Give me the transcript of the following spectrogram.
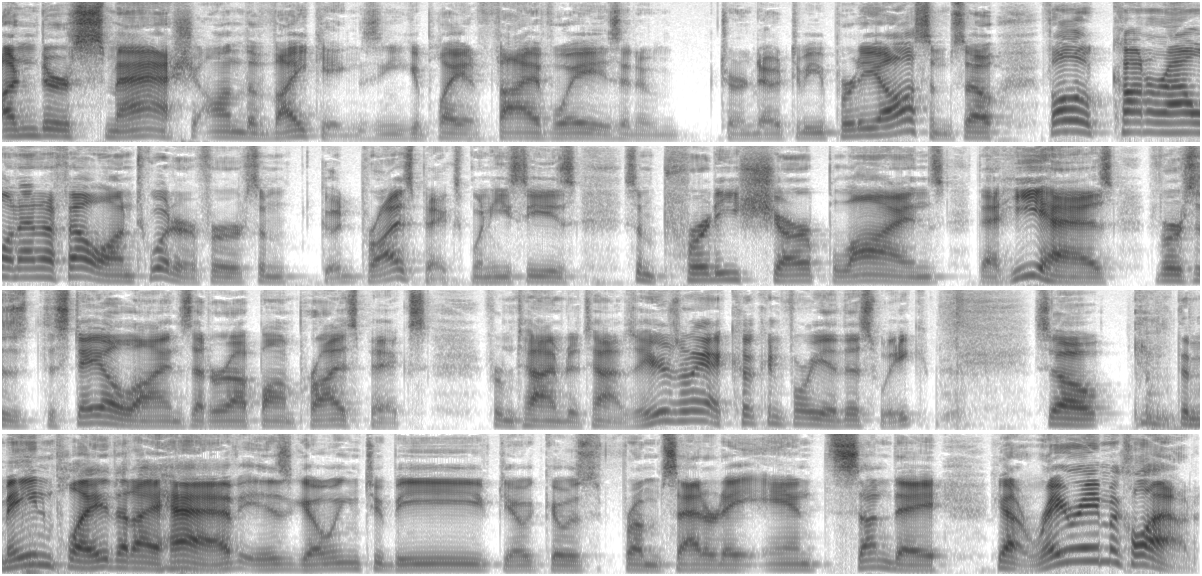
under smash on the Vikings. And you could play it five ways, and it turned out to be pretty awesome. So follow Connor Allen NFL on Twitter for some good prize picks when he sees some pretty sharp lines that he has versus the stale lines that are up on prize picks from time to time. So here's what I got cooking for you this week. So the main play that I have is going to be, you know, it goes from Saturday and Sunday. We got Ray Ray McCloud.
